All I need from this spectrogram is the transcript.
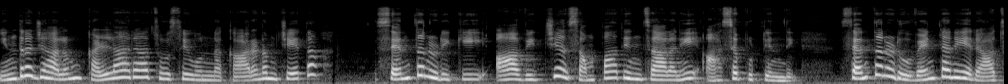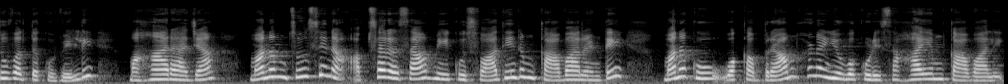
ఇంద్రజాలం కళ్ళారా చూసి ఉన్న కారణం చేత శంతనుడికి ఆ విద్య సంపాదించాలని ఆశ పుట్టింది. శంతనుడు వెంటనే రాజు వద్దకు వెళ్ళి మహారాజా మనం చూసిన అప్సరస మీకు స్వాధీనం కావాలంటే మనకు ఒక బ్రాహ్మణ యువకుడి సహాయం కావాలి.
